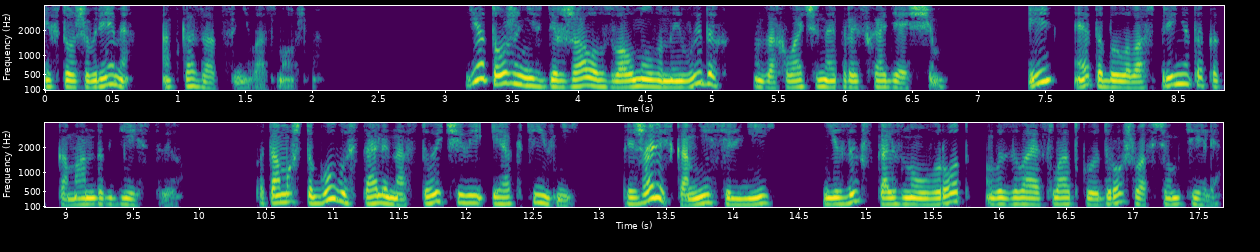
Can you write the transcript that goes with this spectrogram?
И в то же время отказаться невозможно. Я тоже не сдержала взволнованный выдох, захваченный происходящим. И это было воспринято как команда к действию. Потому что губы стали настойчивей и активней, прижались ко мне сильней, язык скользнул в рот, вызывая сладкую дрожь во всем теле.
